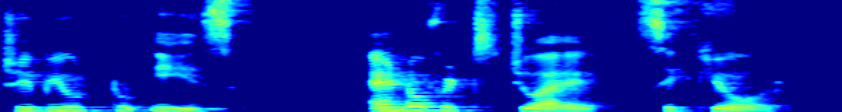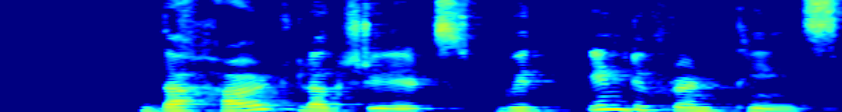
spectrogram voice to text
tribute to ease and of its joy secure. The heart luxuriates with indifferent things,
